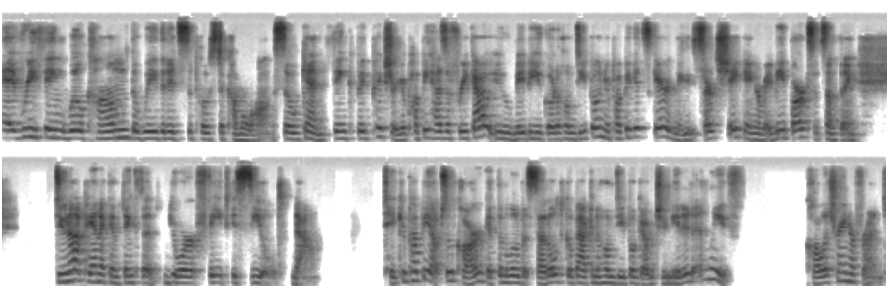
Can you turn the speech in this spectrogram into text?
everything will come the way that it's supposed to come along. So again, think big picture. Your puppy has a freak out. You maybe you go to Home Depot and your puppy gets scared he starts shaking or maybe barks at something. Do not panic and think that your fate is sealed now. Take your puppy out to the car, get them a little bit settled, go back into Home Depot, get what you needed, and leave. Call a trainer friend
